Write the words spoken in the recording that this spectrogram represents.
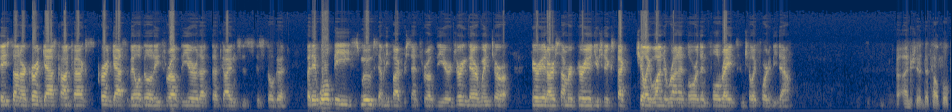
based on our current gas contracts, current gas availability throughout the year, that guidance is still good. But it won't be smooth 75% throughout the year. During their winter period, our summer period, you should expect Chile 1 to run at lower than full rates and Chile 4 to be down. Uh, understood. That's helpful.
